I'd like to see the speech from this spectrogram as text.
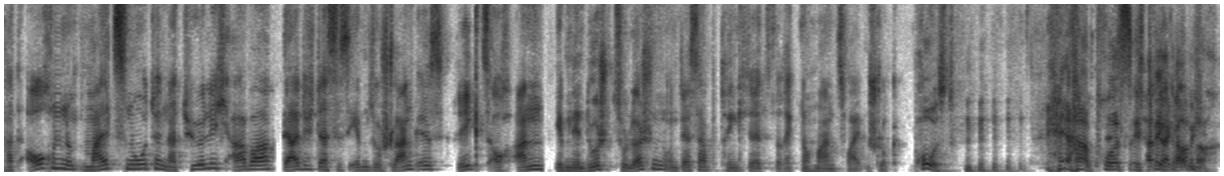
Hat auch eine Malznote natürlich, aber dadurch, dass es eben so schlank ist, regt es auch an, eben den Durst zu löschen und deshalb trinke ich da jetzt direkt nochmal einen zweiten Schluck. Prost. ja, Prost. Ich trinke ja, auch noch.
